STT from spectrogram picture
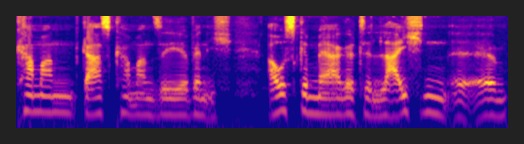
Kammern, Gaskammern sehe, wenn ich ausgemergelte Leichen, äh, ähm,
